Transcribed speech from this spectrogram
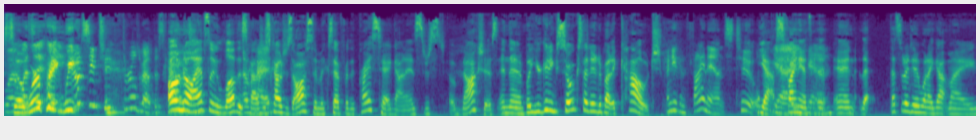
What so we're it? pretty. Are- we you don't seem too thrilled about this. Couch. Oh no, I absolutely love this couch. Okay. This couch is awesome, except for the price tag on it. It's just obnoxious. And then, but you're getting so excited about a couch. And you can finance, too. Yes, Yeah, you finance, can. and, and that, that's what I did when I got my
